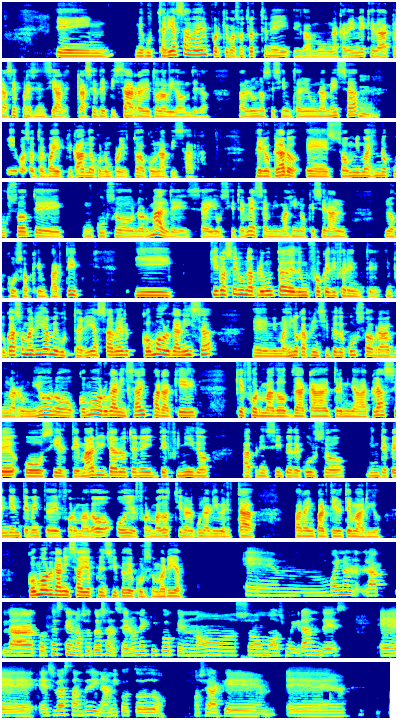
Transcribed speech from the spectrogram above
Em, me gustaría saber, porque vosotros tenéis, digamos, una academia que da clases presenciales, clases de pizarra de toda la vida, donde los alumnos se sientan en una mesa mm. y vosotros vais explicando con un proyector o con una pizarra. Pero claro, eh, son, me imagino, cursos de un curso normal de seis o siete meses, me imagino que serán los cursos que impartís. Y quiero hacer una pregunta desde un enfoque diferente. En tu caso, María, me gustaría saber cómo organiza, eh, me imagino que a principio de curso habrá alguna reunión o cómo organizáis para qué, qué formador da cada determinada clase o si el temario ya lo tenéis definido a principio de curso independientemente del formador o el formador tiene alguna libertad para impartir el temario. ¿Cómo organizáis a principio de curso, María? Em, bueno, la, cosa es que nosotros, al ser un equipo que no somos muy grandes, eh, es bastante dinámico todo. O sea que eh,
